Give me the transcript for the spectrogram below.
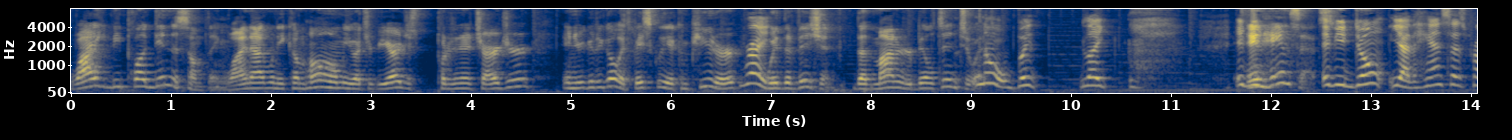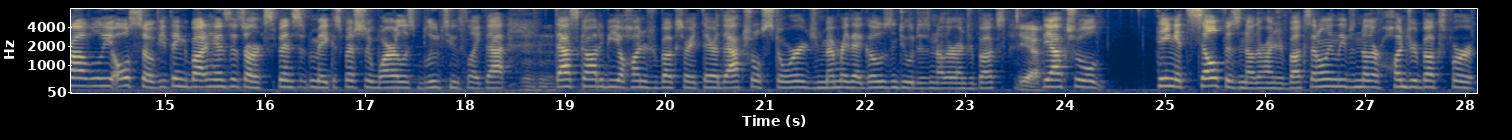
Why be plugged into something? Why not when you come home, you got your VR, just put it in a charger. And you're good to go. It's basically a computer Right. with the vision, the monitor built into it. No, but like if and you handsets. if you don't, yeah, the handsets probably also. If you think about it, handsets are expensive to make, especially wireless Bluetooth like that. Mm-hmm. That's got to be a hundred bucks right there. The actual storage and memory that goes into it is another hundred bucks. Yeah. The actual thing itself is another hundred bucks. That only leaves another hundred bucks for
